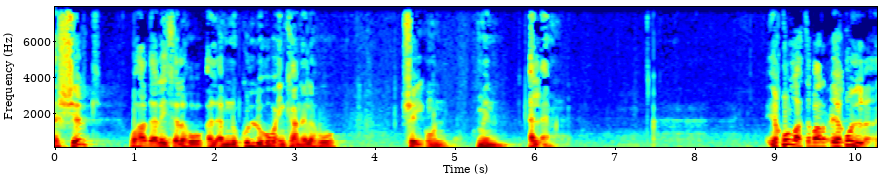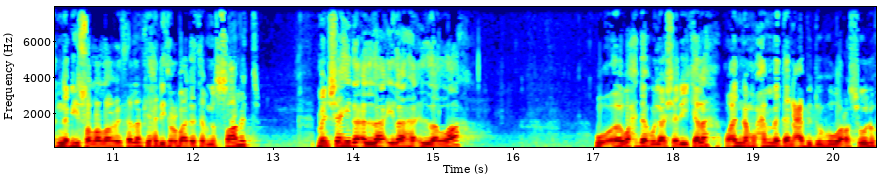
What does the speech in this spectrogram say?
الشرك. وهذا ليس له الأمن كله وإن كان له شيء من الأمن. يقول الله تبارك يقول النبي صلى الله عليه وسلم في حديث عبادة بن الصامت من شهد أن لا إله إلا الله وحده لا شريك له وأن محمدا عبده ورسوله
